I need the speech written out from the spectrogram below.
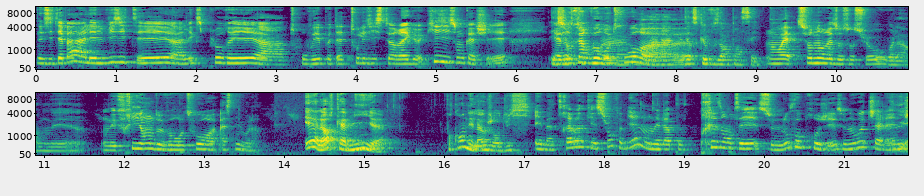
N'hésitez pas à aller le visiter, à l'explorer, à trouver peut-être tous les easter eggs qui y sont cachés. Et, à nous faire vos euh, retours. Euh, dire ce que vous en pensez. Ouais, sur nos réseaux sociaux. Voilà, on est, on est friand de vos retours à ce niveau-là. Et alors, Camille, pourquoi on est là aujourd'hui? Eh bien, très bonne question, Fabienne. On est là pour présenter ce nouveau projet, ce nouveau challenge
